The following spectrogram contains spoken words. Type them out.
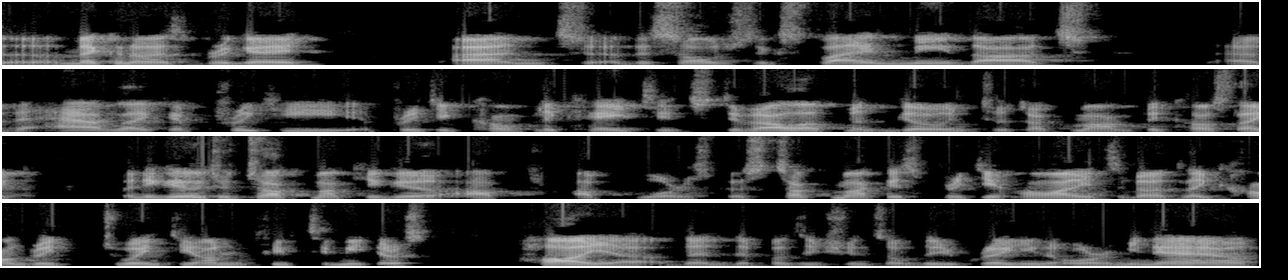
uh, Mechanized Brigade, and uh, the soldiers explained me that uh, they have like a pretty pretty complicated development going to Tokmak because like when you go to Tokmak, you go up upwards because Tokmak is pretty high. It's about like 120, 150 meters higher than the positions of the Ukrainian army now.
